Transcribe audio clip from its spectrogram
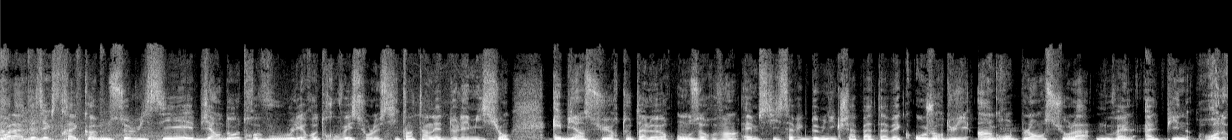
Voilà, des extraits comme celui-ci et bien d'autres, vous les retrouvez sur le site internet de l'émission. Et bien sûr, tout à l'heure, 11h20, M6 avec Dominique Chapat, avec aujourd'hui un gros plan sur la nouvelle Alpine Renault.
